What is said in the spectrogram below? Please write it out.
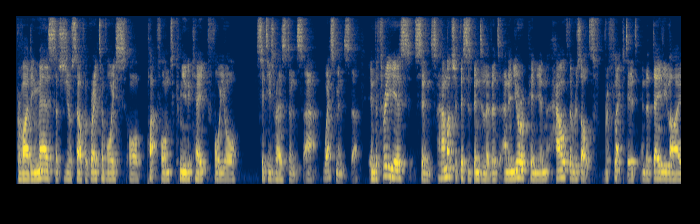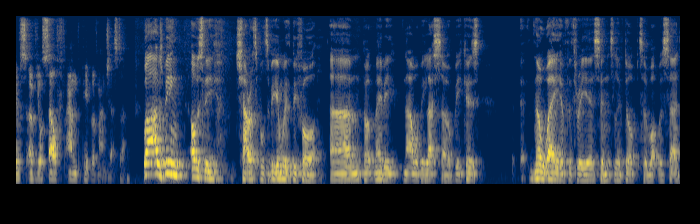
Providing mayors such as yourself a greater voice or platform to communicate for your city's residents at Westminster. In the three years since, how much of this has been delivered? And in your opinion, how have the results reflected in the daily lives of yourself and the people of Manchester? Well, I was being obviously charitable to begin with before, um, but maybe now will be less so because no way have the three years since lived up to what was said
